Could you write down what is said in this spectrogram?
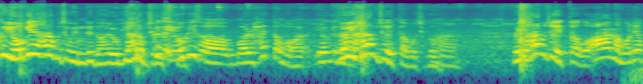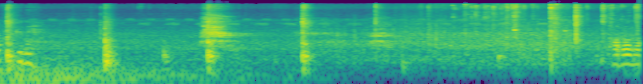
그 여기 할아버지가 있는데 나 여기 할아버지가 그러니까 있어. 여기서 뭘 했던 거 여기서 여기 할아버지가 있다고 지금 어. 여기 할아버지가 있다고 아 나 머리 아프긴 해 봐봐봐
